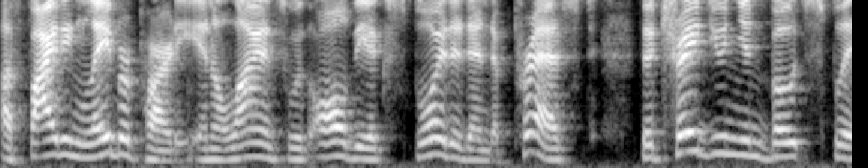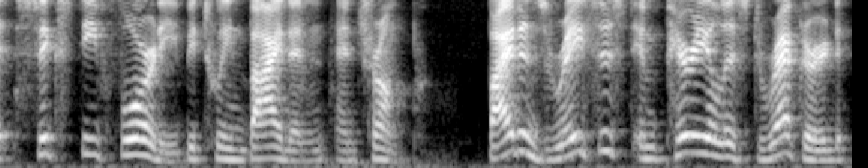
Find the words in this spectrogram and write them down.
a fighting Labor Party in alliance with all the exploited and oppressed, the trade union vote split 60 40 between Biden and Trump. Biden's racist imperialist record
